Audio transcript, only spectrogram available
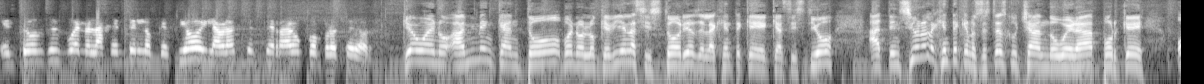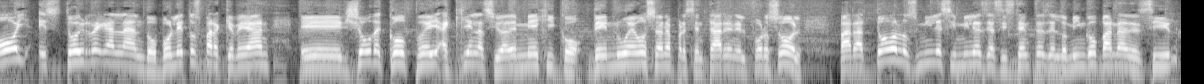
Entonces, bueno, la gente enloqueció y la verdad es que cerraron con broche de oro. Qué bueno, a mí me encantó, bueno, lo que vi en las historias de la gente que, que asistió. Atención a la gente que nos está escuchando, güera, porque hoy estoy regalando boletos para que vean el show de Coldplay aquí en la Ciudad de México. De nuevo se van a presentar en el Foro Sol. Para todos los miles y miles de asistentes del domingo van a decir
